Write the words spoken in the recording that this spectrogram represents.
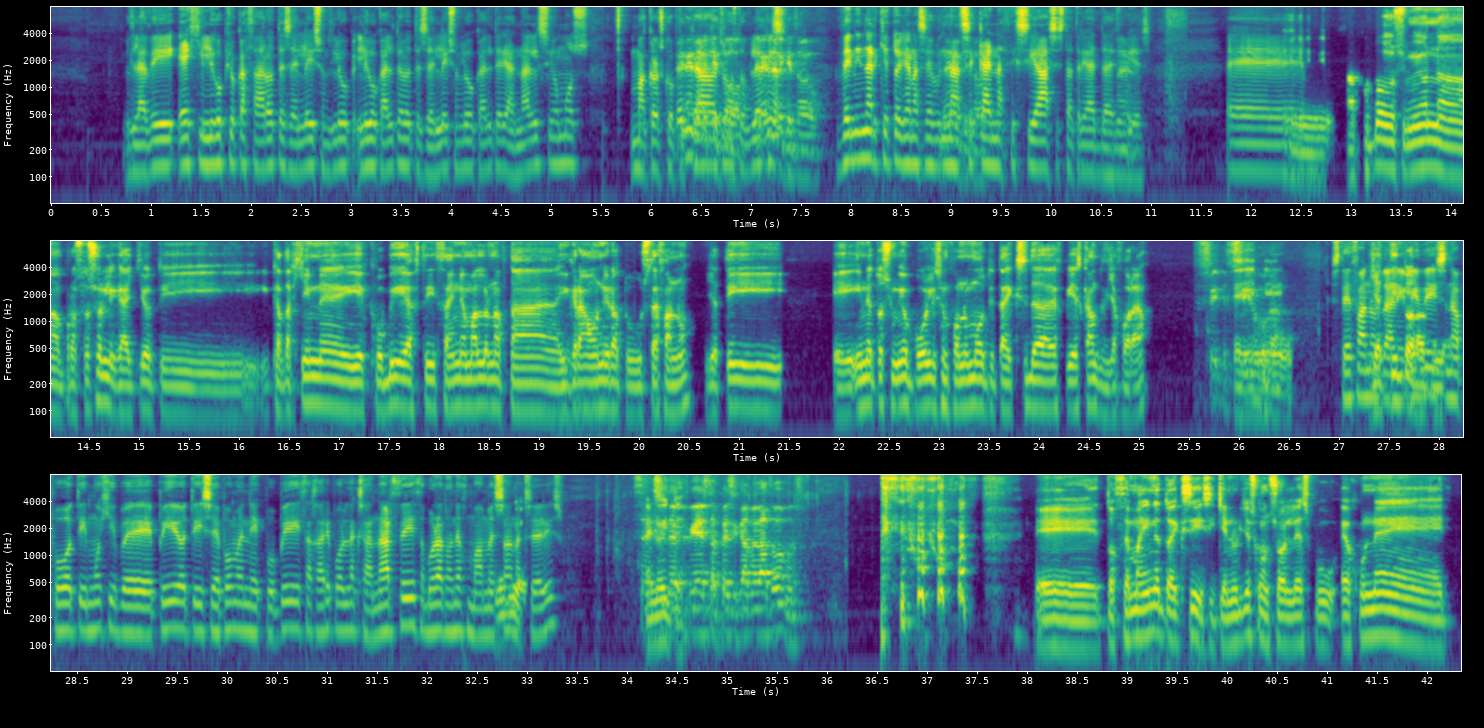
Δηλαδή έχει λίγο πιο καθαρό tessellation, λίγο, λίγο καλύτερο tessellation, λίγο καλύτερη ανάλυση, όμως μακροσκοπικά Δεν είναι αρκετό, έτσι όπως το δεν βλέπεις, είναι αρκετό. δεν είναι αρκετό για να σε, είναι να σε αρκετό. κάνει να θυσιάσεις τα 30 FPS. Ε, Ε, σε αυτό το σημείο να προσθέσω λιγάκι ότι καταρχήν ε, η εκπομπή αυτή θα είναι μάλλον από τα υγρά όνειρα του Στέφανου γιατί ε, είναι το σημείο που όλοι συμφωνούμε ότι τα 60 FPS κάνουν τη διαφορά. Σι- Ε, Σίγουρα. Στέφανος γιατί τώρα, Δανιλίδης, δηλαδή; να πω ότι μου έχει ε, πει ότι σε επόμενη εκπομπή θα χαρεί πολύ να ξανάρθει. Θα μπορεί να τον έχουμε άμεσα, Βέβαια. να ξέρεις. Σε 60 εννοείται. FPS θα παίζει κάμερα του όμως. Ε, το θέμα είναι το εξής. Οι καινούργιες κονσόλες που έχουν ε,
